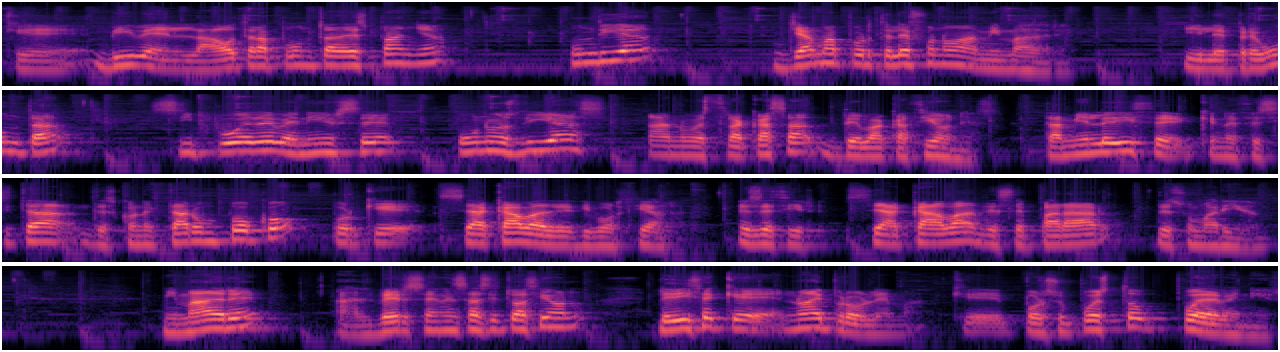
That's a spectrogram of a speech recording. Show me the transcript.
que vive en la otra punta de España, un día llama por teléfono a mi madre y le pregunta si puede venirse unos días a nuestra casa de vacaciones también le dice que necesita desconectar un poco porque se acaba de divorciar, es decir, se acaba de separar de su marido. Mi madre, al verse en esa situación, le dice que no hay problema, que por supuesto puede venir.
